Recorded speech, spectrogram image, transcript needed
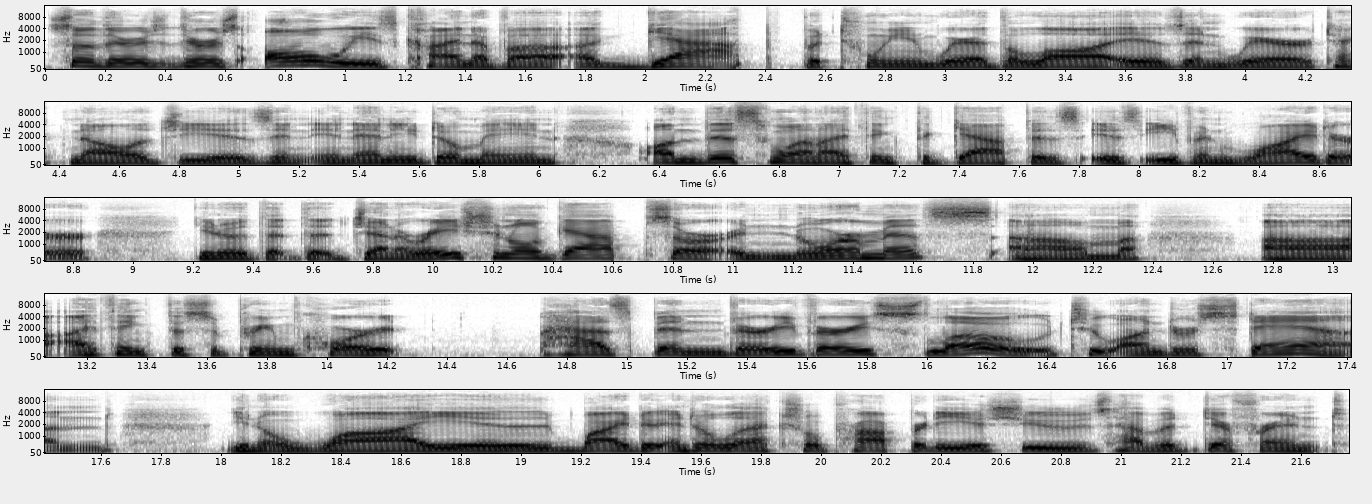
So there's there's always kind of a, a gap between where the law is and where technology is in, in any domain. On this one, I think the gap is is even wider. You know that the generational gaps are enormous. Um, uh, I think the Supreme Court has been very, very slow to understand, you know, why is, why do intellectual property issues have a different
